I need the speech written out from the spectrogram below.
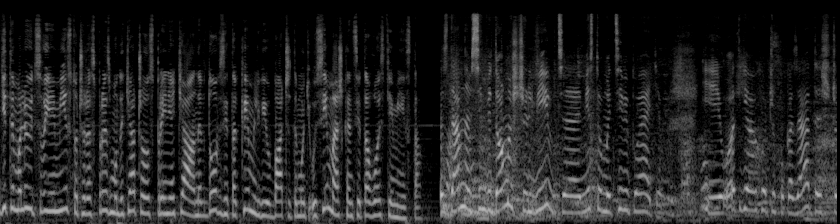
Діти малюють своє місто через призму дитячого сприйняття. А невдовзі таким Львів бачитимуть усі мешканці та гості міста. Здавна всім відомо, що Львів це місто митців і поетів. І от я хочу показати, що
